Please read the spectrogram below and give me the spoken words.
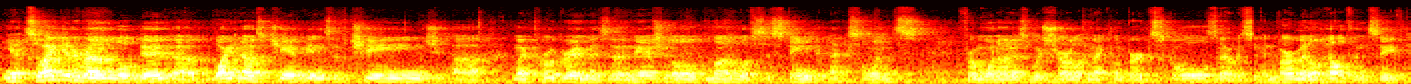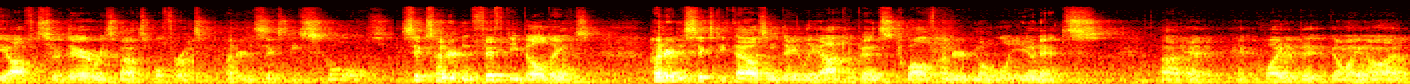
Yeah, so I get around a little bit. Uh, White House Champions of Change. Uh, my program is a national model of sustained excellence from when I was with Charlotte Mecklenburg Schools. I was environmental health and safety officer there, responsible for 160 schools, 650 buildings, 160,000 daily occupants, 1,200 mobile units. Uh, had, had quite a bit going on.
